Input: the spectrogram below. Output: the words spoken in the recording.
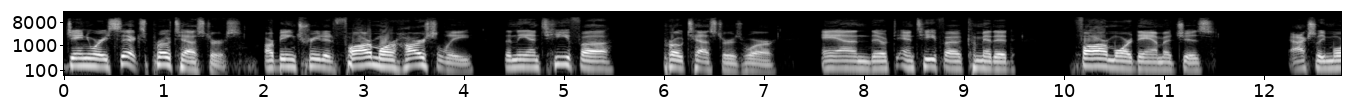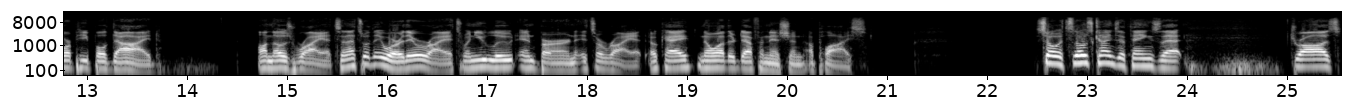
January 6 protesters are being treated far more harshly than the Antifa protesters were. And the Antifa committed far more damages. Actually, more people died on those riots. And that's what they were. They were riots. When you loot and burn, it's a riot, okay? No other definition applies. So it's those kinds of things that draws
